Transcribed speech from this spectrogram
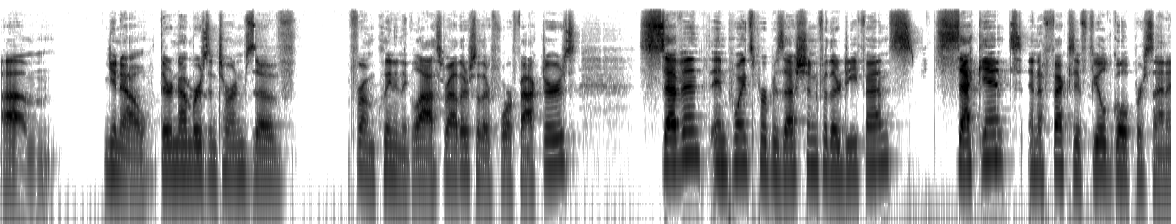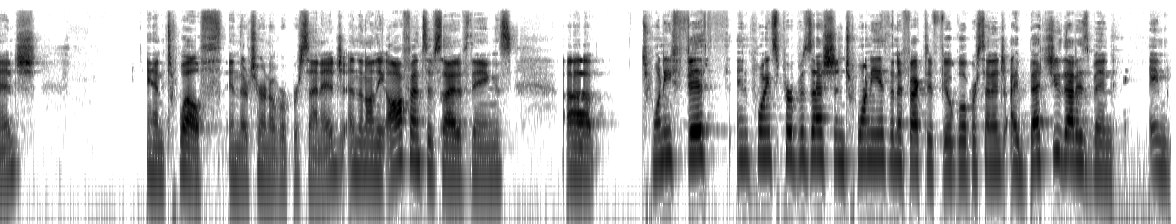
um, you know, their numbers in terms of from cleaning the glass rather, so they're four factors. Seventh in points per possession for their defense, second in effective field goal percentage, and 12th in their turnover percentage. And then on the offensive side of things, uh, 25th in points per possession, 20th in effective field goal percentage. I bet you that has been in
